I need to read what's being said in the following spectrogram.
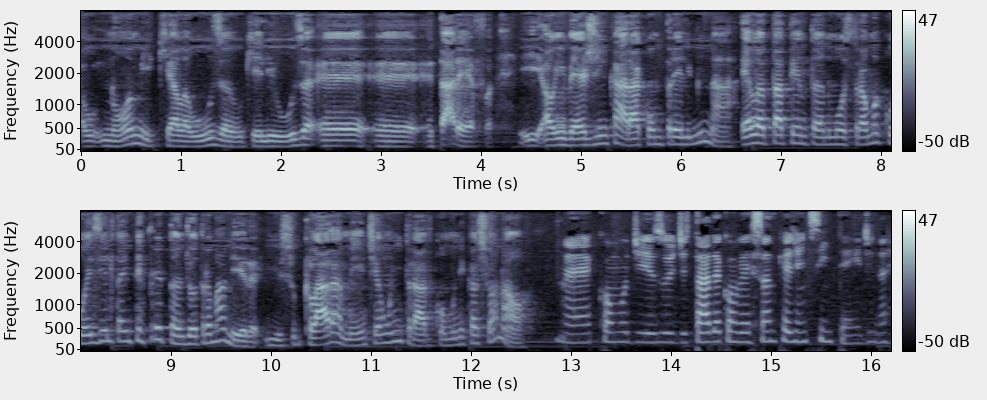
O nome que ela usa, o que ele usa é, é, é tarefa. E ao invés de encarar como preliminar. Ela está tentando mostrar uma coisa e ele está interpretando de outra maneira. E isso claramente é um entrave comunicacional. É, como diz o ditado, é conversando que a gente se entende, né?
